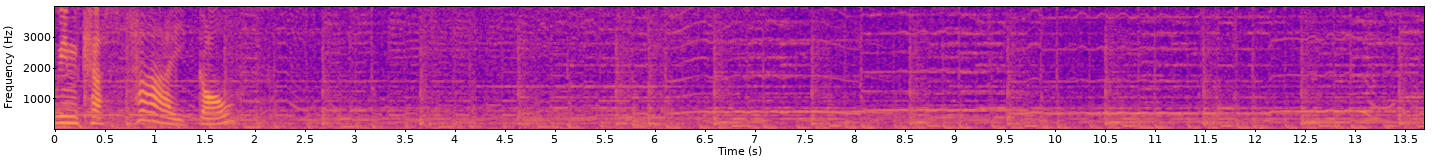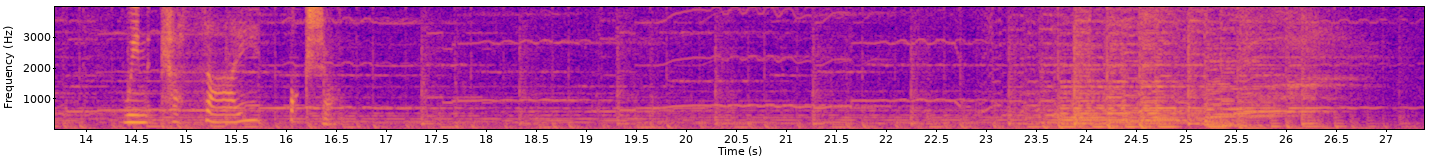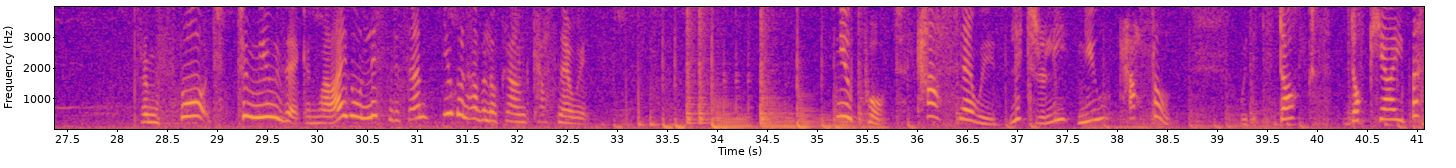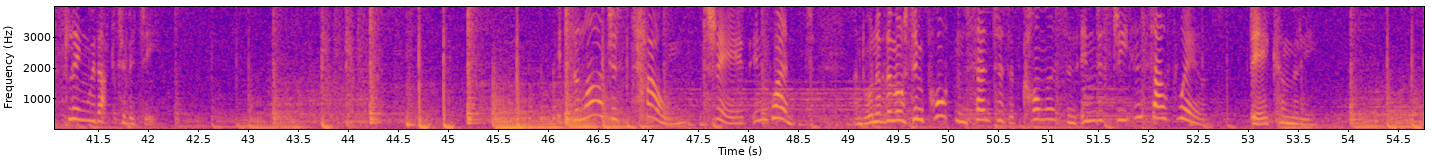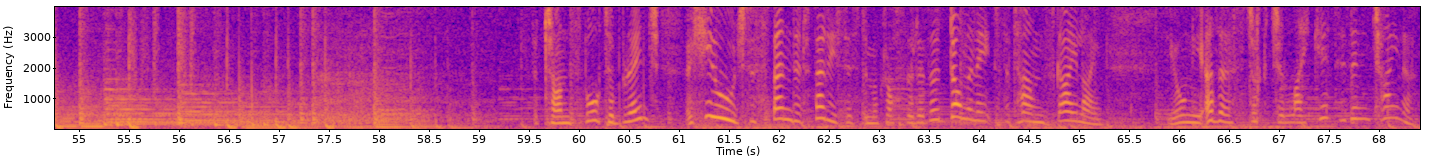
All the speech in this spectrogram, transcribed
Wi'n casau golf. Wi'n casau bocsio. From sport to music, and while I go and listen to some, you and have a look around Casnewydd. Newport, Casnewydd, literally New Castle, with its docks, dockyau bustling with activity. It's the largest town, trade in Gwent, and one of the most important centres of commerce and industry in South Wales, De Cymru. Transporter Bridge, a huge suspended ferry system across the river, dominates the town's skyline. The only other structure like it is in China.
